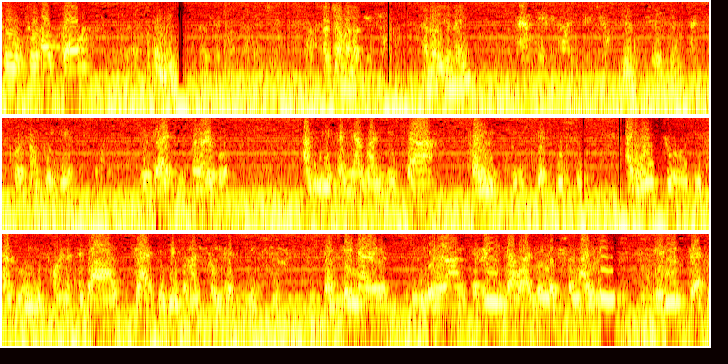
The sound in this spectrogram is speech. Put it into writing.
to, to have uh, Spectrum, hello? Hello, your name? I'm A.J. Yes, eh, eh. The guy is honorable. Anthony Kanyagwa and Mr. Salim in FDC. I want to disagree on the, guy- the gentleman from FDC that NRM ran, ring award election. I think not fair to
